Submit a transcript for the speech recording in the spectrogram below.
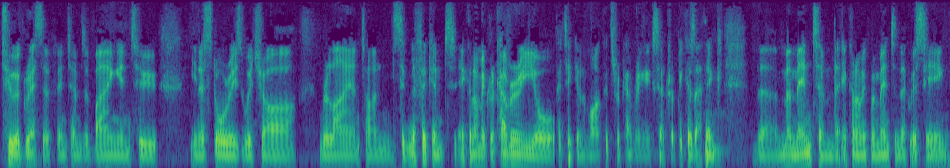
too aggressive in terms of buying into, you know, stories which are reliant on significant economic recovery or particular markets recovering, etc. Because I think the momentum, the economic momentum that we're seeing,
